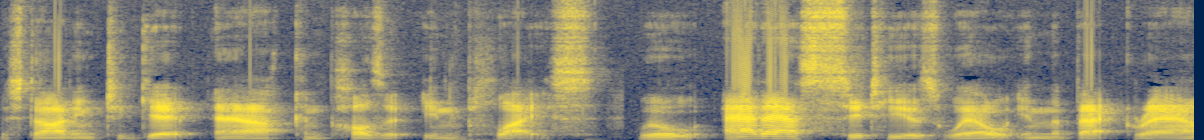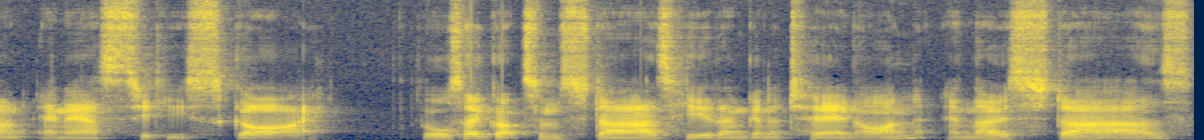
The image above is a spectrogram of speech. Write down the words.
We're starting to get our composite in place. We'll add our city as well in the background and our city sky. We've also got some stars here that I'm going to turn on and those stars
